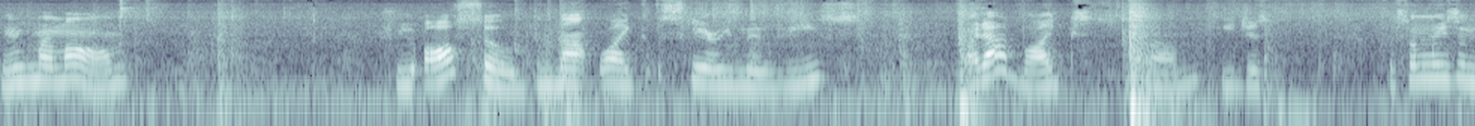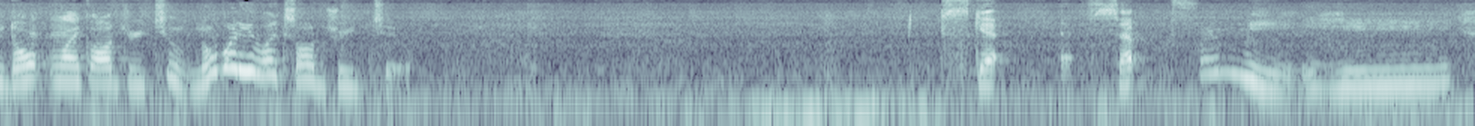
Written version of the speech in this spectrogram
Here's my mom. She also do not like scary movies. My dad likes some. He just, for some reason, don't like Audrey 2. Nobody likes Audrey 2. Except, except for me.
